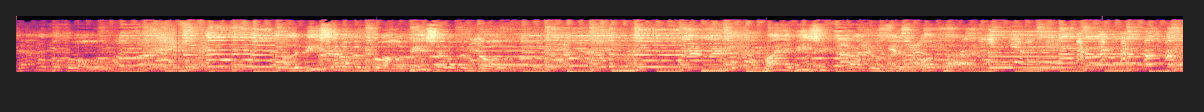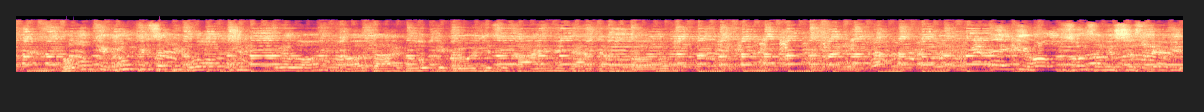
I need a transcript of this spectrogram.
Йдемо по колу. Але більше робимо коло, більше робимо коло. Ваня більше кратів зробив. Отак. Голубки крутяться під голубчим крилом. Отак, голубки крутяться, файно, йдемо там коло. Який голуб з вусами щасливий.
